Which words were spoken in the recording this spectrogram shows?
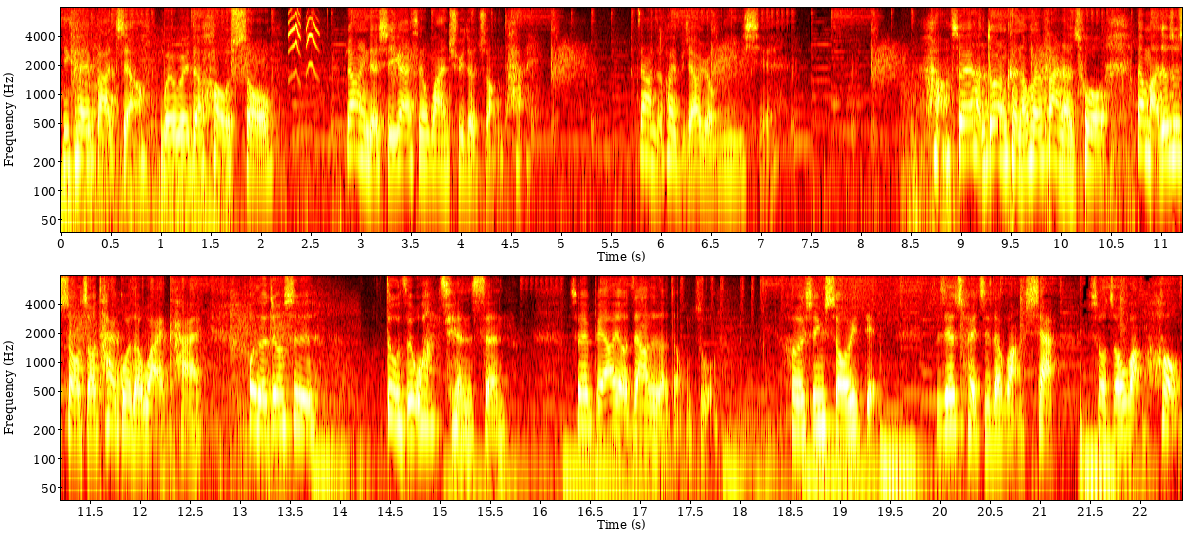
你可以把脚微微的后收，让你的膝盖是弯曲的状态，这样子会比较容易一些。好，所以很多人可能会犯的错，要么就是手肘太过的外开，或者就是肚子往前伸，所以不要有这样子的动作，核心收一点，直接垂直的往下，手肘往后。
